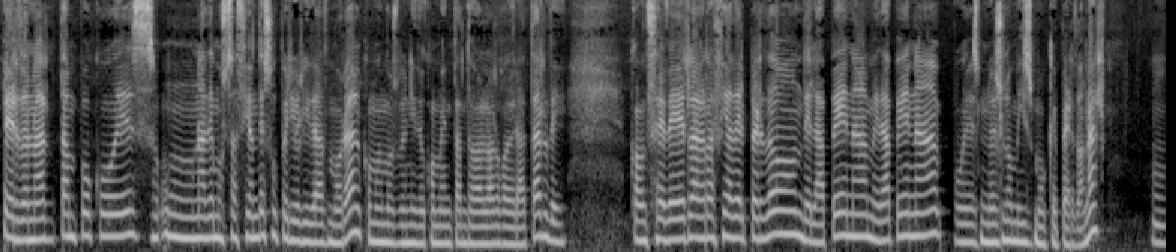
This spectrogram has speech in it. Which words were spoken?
Perdonar tampoco es una demostración de superioridad moral, como hemos venido comentando a lo largo de la tarde. Conceder la gracia del perdón, de la pena, me da pena, pues no es lo mismo que perdonar. Mm.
